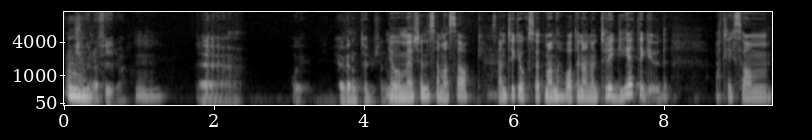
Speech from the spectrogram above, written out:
2004. Eh, och jag vet inte hur du känner. Jo, men jag känner samma sak. Sen tycker jag också att man har fått en annan trygghet i Gud. Att liksom,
